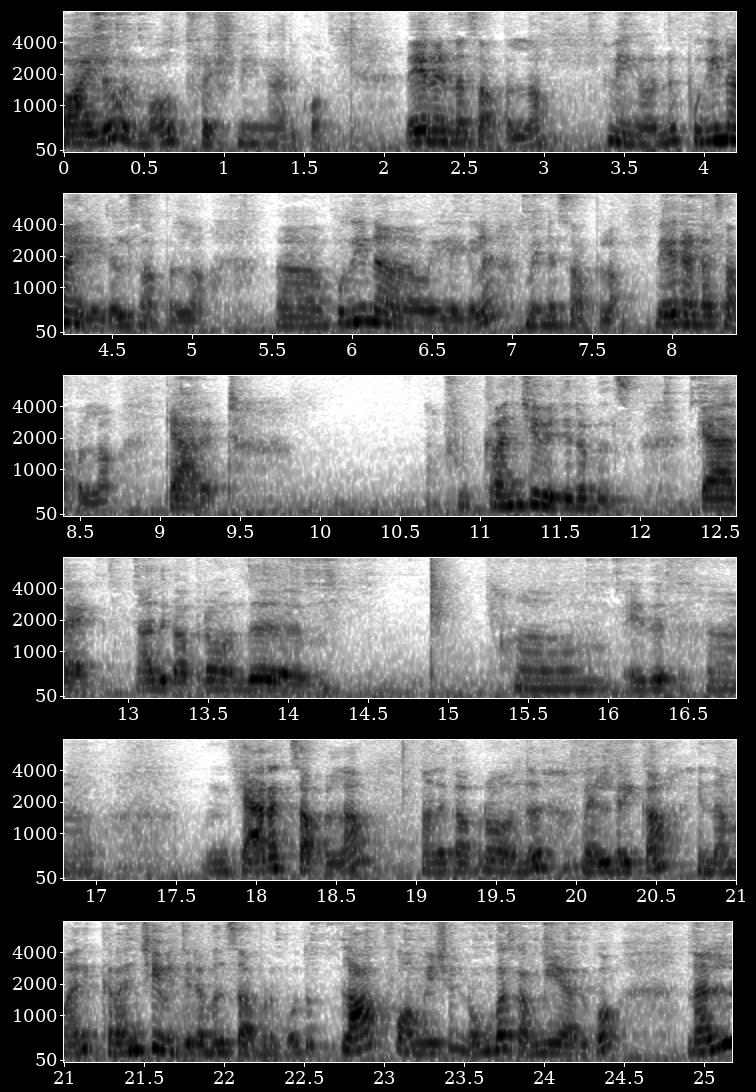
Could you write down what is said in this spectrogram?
வாயில் ஒரு மவுத் ஃப்ரெஷ்னிங்காக இருக்கும். வேறு என்ன சாப்பிட்லாம்? நீங்கள் வந்து புதினா இலைகள் சாப்பிட்லாம். புதினா இலைகளை மென்று சாப்பிட்லாம். வேறு என்ன சாப்பிட்லாம்? கேரட். Crunchy vegetables. கேரட். அதுக்கப்புறம் வந்து இது கேரட் சாப்பிட்லாம். அதுக்கப்புறம் வந்து வெள்ளரிக்காய். இந்த மாதிரி க்ரன்ச்சி வெஜிடபிள்ஸ் சாப்பிடும்போது பிளாக் ஃபார்மேஷன் ரொம்ப கம்மியாக இருக்கும். நல்ல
